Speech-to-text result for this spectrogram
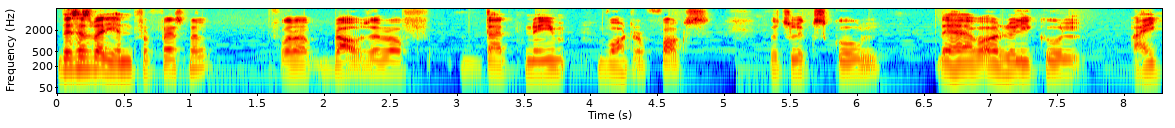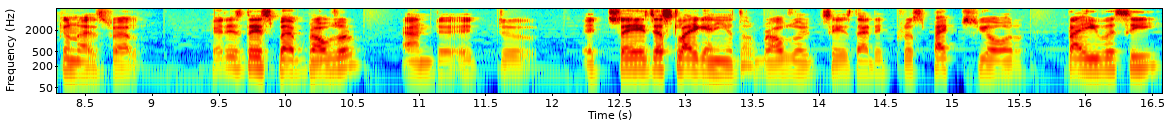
This is very unprofessional for a browser of that name waterfox which looks cool. They have a really cool icon as well. Here is this web browser and it uh, it says just like any other browser it says that it respects your privacy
